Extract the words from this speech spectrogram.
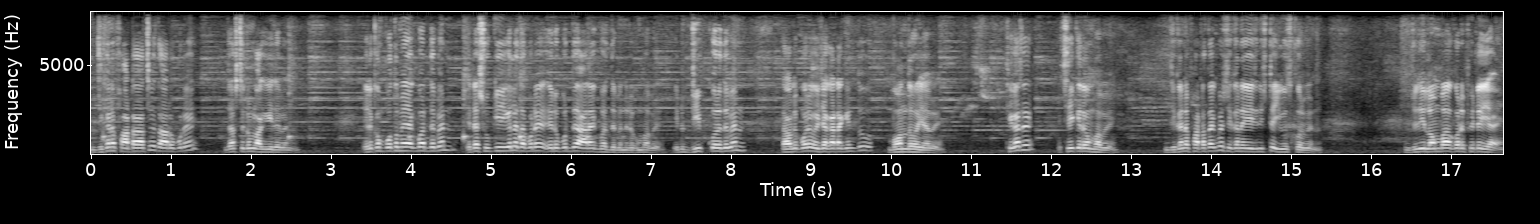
যেখানে ফাটা আছে তার উপরে জাস্ট এরকম লাগিয়ে দেবেন। এরকম প্রথমে একবার দেবেন, এটা শুকিয়ে গেলে তারপরে এর উপর দিয়ে আর একবার দেবেন এরকমভাবে। একটু ডিপ করে দেবেন, তাহলে পরে ওই জায়গাটা কিন্তু বন্ধ হয়ে যাবে। ঠিক আছে? ঠিক এরকমভাবে। যেখানে ফাটা থাকবে সেখানে এই জিনিসটা ইউজ করবেন। যদি লম্বা করে ফেটে যায়,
